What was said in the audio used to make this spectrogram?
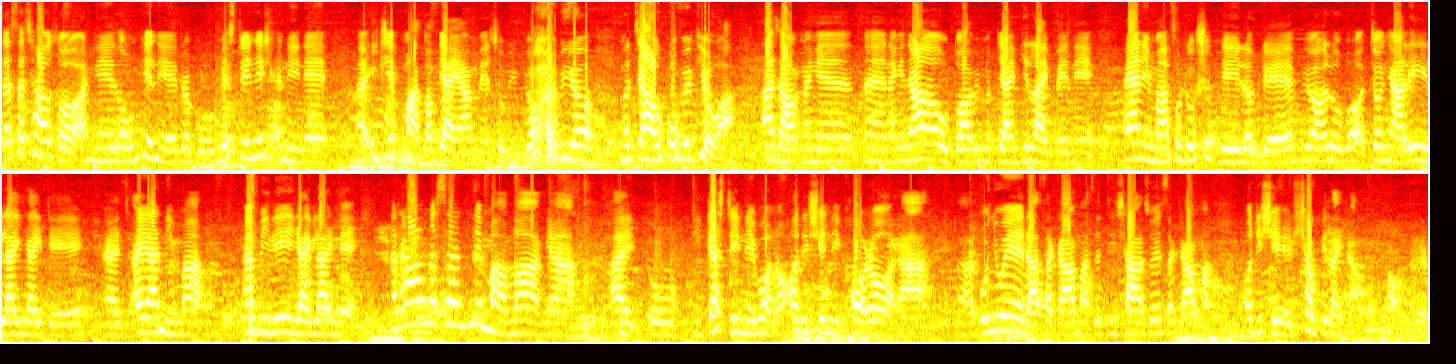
သက်16ဆိုအငယ်ဆုံးဖြစ်နေတဲ့အတွက်ကို Miss Danish အနေနဲ့အဲ Egypt မှာသွားပြိုင်ရမယ်ဆိုပြီးပြောပြီးတော့မကြောက်ကိုဗစ်ဖြစ်သွားအားကြောင့်နိုင်ငံအဲနိုင်ငံခြားကိုသွားပြီးမပြိုင်ပြစ်လိုက်ပဲနဲ့အဲ့အနေမှာ photo shoot လေးလုပ်တယ်ပြီးတော့အဲ့လိုပေါ့ကြော်ညာလေးလိုက်ရိုက်တယ်အဲအဲ့အနေမှာ MV လေးရိုက်လိုက်နဲ့2022မှာမှအများအဲဟိုဒီ casting တွေပေါ့နော် audition တွေခေါ်တော့တာ အာကိုညွှဲရတာဇက်ကားမှာတတိချာဆိုတဲ့ဇက်ကားမှာ audition လျှောက်ပြလိုက်တာပေါ့ဟုတ်အဲ့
